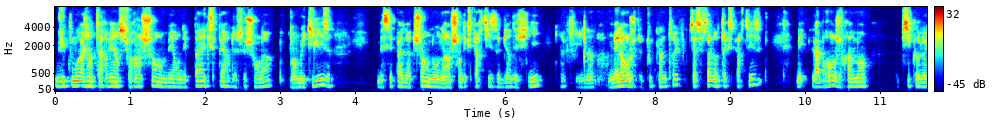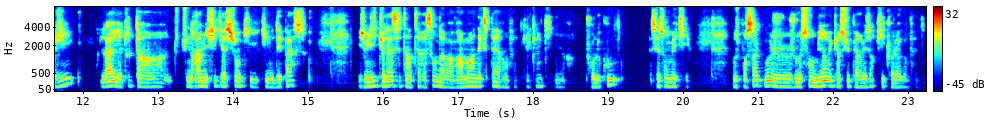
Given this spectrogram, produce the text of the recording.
vu que moi j'interviens sur un champ, mais on n'est pas expert de ce champ-là, on l'utilise, mais c'est pas notre champ. Nous, on a un champ d'expertise bien défini, hein, qui est un mélange de tout plein de trucs. Ça, c'est ça notre expertise. Mais la branche vraiment psychologie, là, il y a toute une ramification qui, nous dépasse. Et je me dis que là, c'est intéressant d'avoir vraiment un expert, en fait, quelqu'un qui, pour le coup, c'est son métier. c'est pour ça que moi, je, me sens bien avec un superviseur psychologue, en fait.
